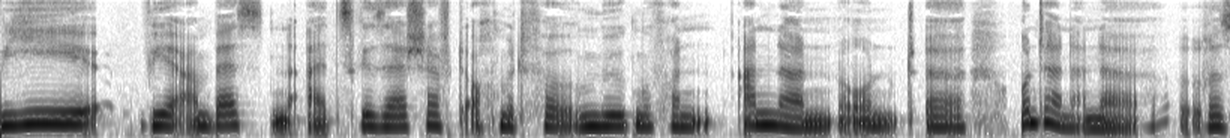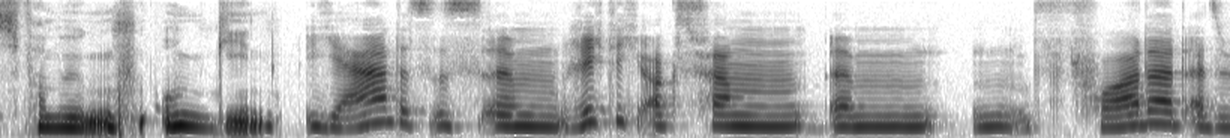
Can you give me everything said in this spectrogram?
wie wir am besten als Gesellschaft auch mit Vermögen von anderen und äh, untereinanderes Vermögen umgehen. Ja, das ist ähm, richtig. Oxfam ähm, fordert, also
